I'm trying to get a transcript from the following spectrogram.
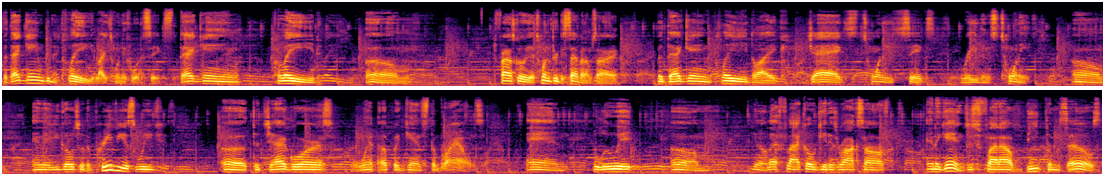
but that game didn't play like 24 to six. That game played. Um, final score yeah 23 to seven. I'm sorry, but that game played like Jags 26, Ravens 20. Um, and then you go to the previous week, uh, the Jaguars went up against the Browns and blew it. Um, you know, let Flacco get his rocks off, and again, just flat out beat themselves.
